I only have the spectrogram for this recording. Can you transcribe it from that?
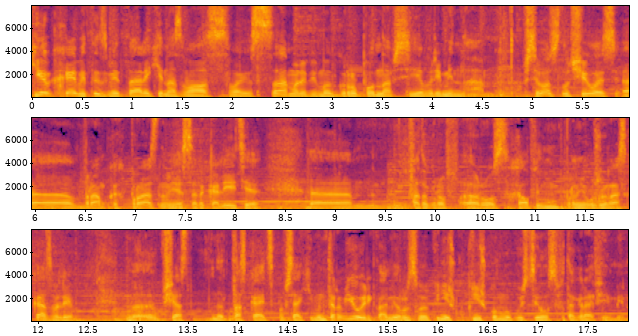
Кирк Хэммит из «Металлики» назвал свою самую любимую группу на все времена. Все случилось э, в рамках празднования 40-летия. Э, фотограф Рос Халфин, мы про него уже рассказывали, э, сейчас таскается по всяким интервью, рекламирует свою книжку. Книжку он выпустил с фотографиями.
